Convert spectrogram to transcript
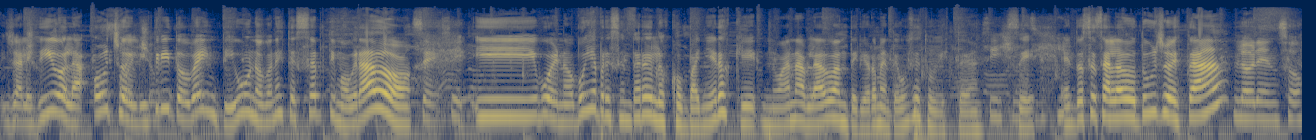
ya les digo, la 8 del distrito 21, con este séptimo grado. Sí. Y bueno, voy a presentar a los compañeros que no han hablado anteriormente. ¿Vos estuviste? Sí, yo sí. Entonces al lado tuyo está Lorenzo.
